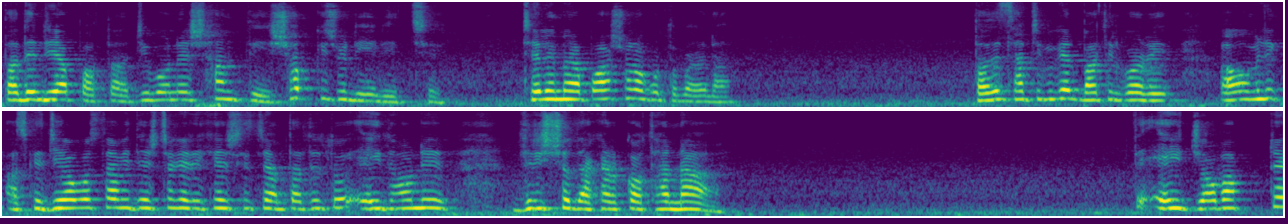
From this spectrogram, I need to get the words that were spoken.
তাদের নিরাপত্তা, জীবনের শান্তি সব কিছু নিয়ে নিচ্ছে। ছেলেমেয়েরা পড়াশোনা করতে পারে না। তাদের সার্টিফিকেট বাতিল করে। আওয়ামী লীগ, আজকে যে অবস্থা আমি দেশটাকে রেখে এসেছিলাম তাতে তো এই ধরনের দৃশ্য দেখার কথা না। তো এই জবাবটা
